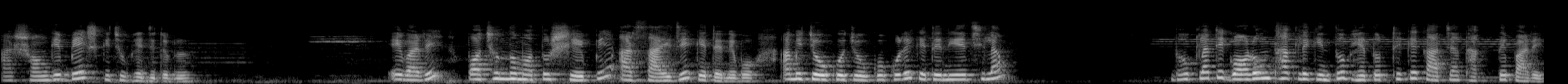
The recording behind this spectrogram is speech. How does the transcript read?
আর সঙ্গে বেশ কিছু ভেজিটেবল। এবারে পছন্দ মতো শেপে আর সাইজে কেটে নেব। আমি চৌকো চৌকো করে কেটে নিয়েছিলাম। ধোকলাটি গরম থাকলে কিন্তু ভেতর থেকে কাঁচা থাকতে পারে,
